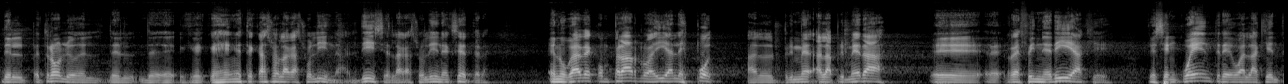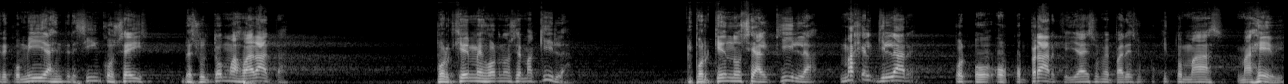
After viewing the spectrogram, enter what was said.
del petróleo, del, del- de- que, es en este caso la gasolina, el diésel, la gasolina, etcétera, en lugar de comprarlo ahí al spot, al primer- a la primera eh, eh, refinería que, que se encuentre o a la que entre comillas, entre 5 o 6 resultó más barata, ¿por qué mejor no se maquila? ¿Por qué no se alquila? Más que alquilar o, o comprar, que ya eso me parece un poquito más, más heavy,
